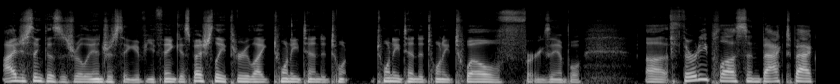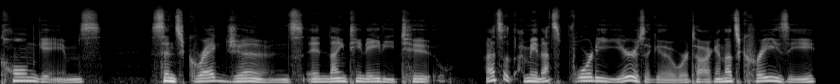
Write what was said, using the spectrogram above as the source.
I just think this is really interesting if you think especially through like 2010 to 20, 2010 to 2012 for example. Uh, 30 plus in back-to-back home games since Greg Jones in 1982. That's I mean that's 40 years ago we're talking. That's crazy.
